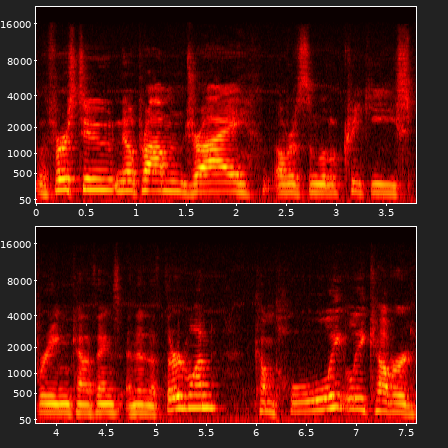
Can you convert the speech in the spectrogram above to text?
The first two, no problem, dry over some little creaky spring kind of things, and then the third one, completely covered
